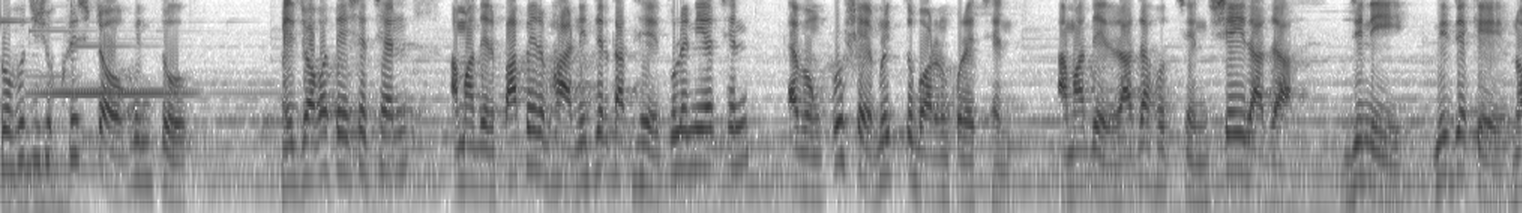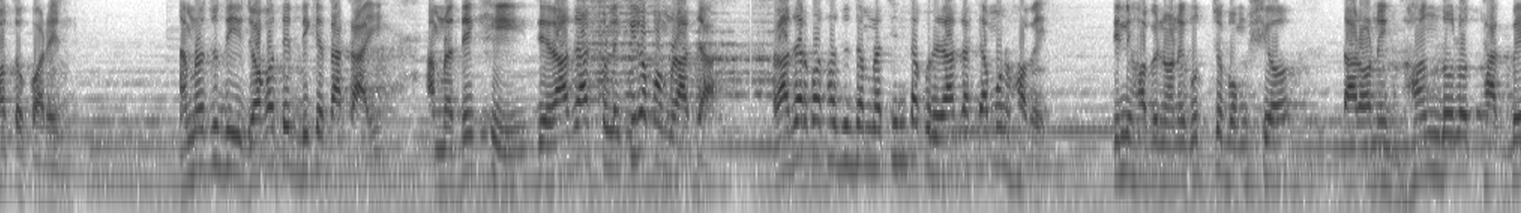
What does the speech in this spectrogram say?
প্রভু যীশু খ্রিস্টও কিন্তু এই জগতে এসেছেন, আমাদের পাপের ভার নিজের কাঁধে তুলে নিয়েছেন এবং ক্রুশে মৃত্যুবরণ করেছেন। আমাদের রাজা হচ্ছেন সেই রাজা যিনি নিজেকে নত করেন। আমরা যদি জগতের দিকে তাকাই, আমরা দেখি যে রাজা আসলে কীরকম রাজা। রাজার কথা যদি আমরা চিন্তা করি, রাজা কেমন হবে? তিনি হবেন অনেক উচ্চ বংশীয়, তার অনেক ধন দৌলত থাকবে,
